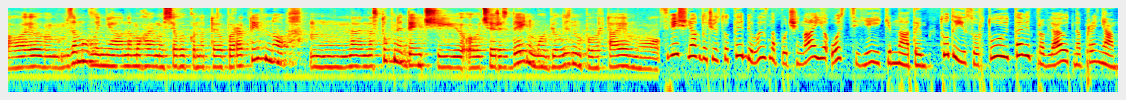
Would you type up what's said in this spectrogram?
Е, Замовлення намагаємося виконати оперативно. На наступний день чи через день ми білизну повертаємо Свій шлях до чистоти білизна починає ось цієї кімнати. Тут її сортують та відправляють на прання.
